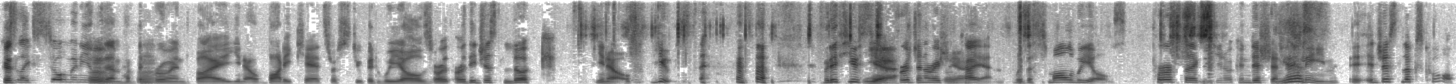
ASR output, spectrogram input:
Because like so many of Mm, them have been mm. ruined by you know body kits or stupid wheels or or they just look you know used. but if you see Yeah, a first generation yeah. Cayenne with the small wheels, perfect you know condition, Yes. clean, it, it just looks cool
